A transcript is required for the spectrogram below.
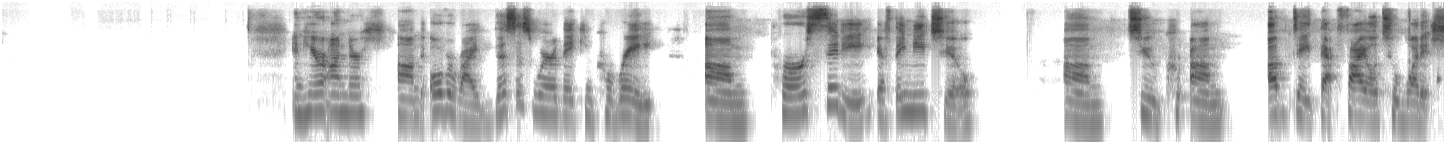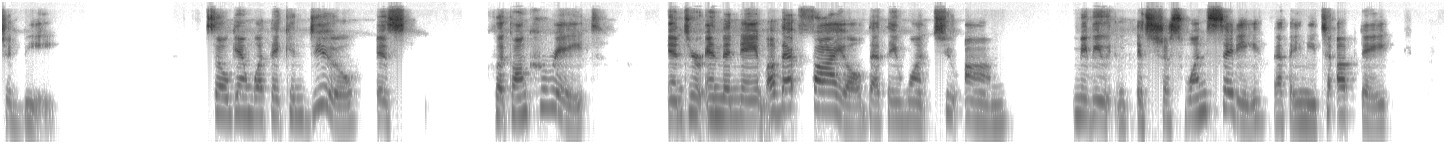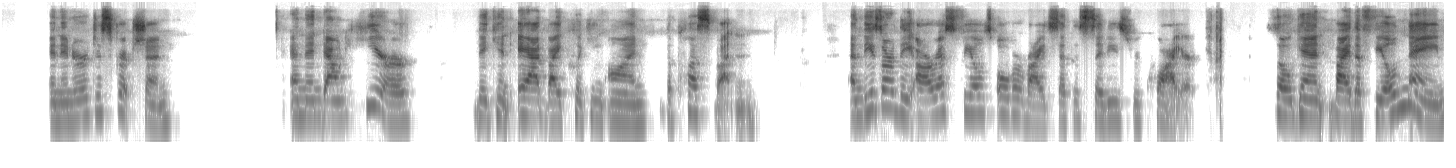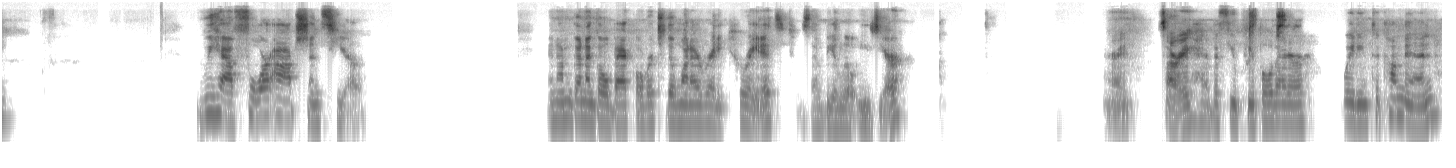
And here under um, the override, this is where they can create um, per city, if they need to, um, to um, update that file to what it should be. So again, what they can do is click on create, enter in the name of that file that they want to, um, maybe it's just one city that they need to update and enter a description. And then down here, they can add by clicking on the plus button. And these are the RS fields overrides that the cities require. So again, by the field name, we have four options here. And I'm gonna go back over to the one I already created because that'll be a little easier. All right, sorry, I have a few people that are waiting to come in.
